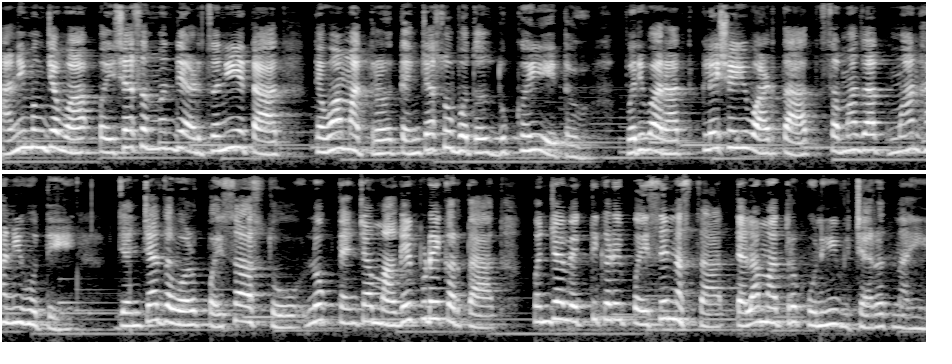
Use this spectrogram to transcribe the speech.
आणि मग जेव्हा पैशासंबंधी अडचणी येतात तेव्हा मात्र त्यांच्यासोबतच दुःखही येतं. परिवारात क्लेशही वाढतात समाजात मानहानी होते. ज्यांच्याजवळ पैसा असतो लोक त्यांच्या मागे पुढे करतात. पण ज्या व्यक्तीकडे पैसे नसतात त्याला मात्र कोणीही विचारत नाही.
